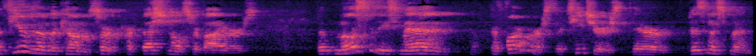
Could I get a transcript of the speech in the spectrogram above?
A few of them become sort of professional survivors, but most of these men, they're farmers, they're teachers, they're businessmen.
